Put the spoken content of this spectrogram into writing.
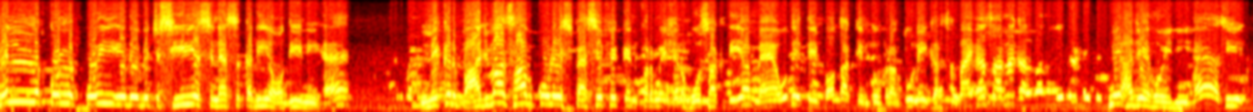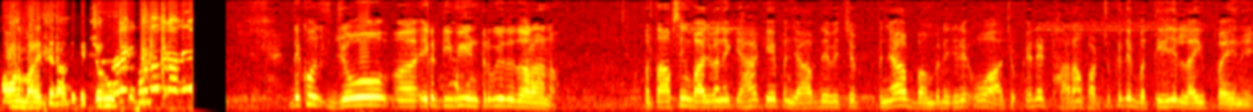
ਬਿਲਕੁਲ ਕੋਈ ਇਹਦੇ ਵਿੱਚ ਸੀਰੀਅਸਨੈਸ ਕਦੀ ਆਉਂਦੀ ਨਹੀਂ ਹੈ। ਲੇਕਿਨ ਬਾਜਵਾ ਸਾਹਿਬ ਕੋਲੇ ਸਪੈਸੀਫਿਕ ਇਨਫੋਰਮੇਸ਼ਨ ਹੋ ਸਕਦੀ ਆ ਮੈਂ ਉਹਦੇ ਤੇ ਬਹੁਤਾ ਕਿੰਤੂ ਪਰੰਤੂ ਨਹੀਂ ਕਰ ਸਕਦਾ। ਬਾਜਵਾ ਸਾਹਿਬ ਨਾਲ ਗੱਲਬਾਤ ਹੋਈ ਤੁਹਾਡੀ ਨਹੀਂ ਹਜੇ ਹੋਈ ਨਹੀਂ ਹੈ ਅਸੀਂ ਆਉਣ ਵਾਲੇ ਦਿਨਾਂ ਦੇ ਵਿੱਚ ਉਹਨੂੰ ਦੇਖੋ ਜੋ ਇੱਕ ਟੀਵੀ ਇੰਟਰਵਿਊ ਦੇ ਦੌਰਾਨ ਪ੍ਰਤਾਪ ਸਿੰਘ ਬਾਜਵਾ ਨੇ ਕਿਹਾ ਕਿ ਪੰਜਾਬ ਦੇ ਵਿੱਚ 50 ਬੰਬ ਨੇ ਜਿਹੜੇ ਉਹ ਆ ਚੁੱਕੇ ਨੇ 18 ਫਟ ਚੁੱਕੇ ਤੇ 32 ਹਜੇ ਲਾਈਵ ਪਏ ਨੇ।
